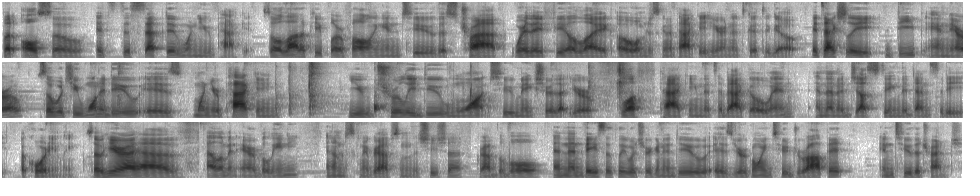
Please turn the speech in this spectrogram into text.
but also it's deceptive when you pack it. So a lot of people are falling into this trap where they feel like, oh, I'm just gonna pack it here and it's good to go. It's actually deep and narrow. So what you wanna do is when you're packing, you truly do want to make sure that you're fluff packing the tobacco in and then adjusting the density accordingly. So here I have Element Air Bellini, and I'm just gonna grab some of the shisha, grab the bowl, and then basically what you're gonna do is you're going to drop it into the trench.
